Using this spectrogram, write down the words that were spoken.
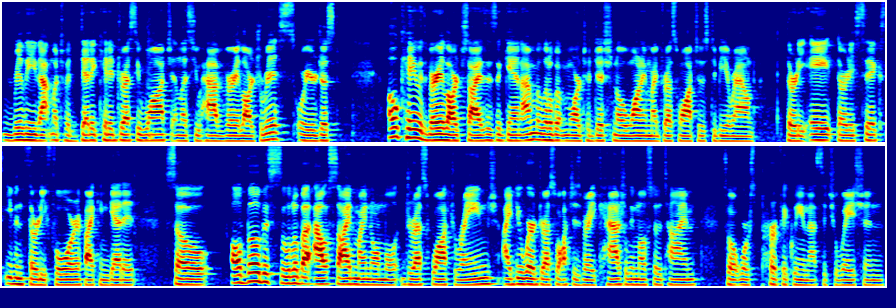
really that much of a dedicated dressy watch unless you have very large wrists or you're just okay with very large sizes. Again, I'm a little bit more traditional, wanting my dress watches to be around 38, 36, even 34 if I can get it. So although this is a little bit outside my normal dress watch range, I do wear dress watches very casually most of the time, so it works perfectly in that situation.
